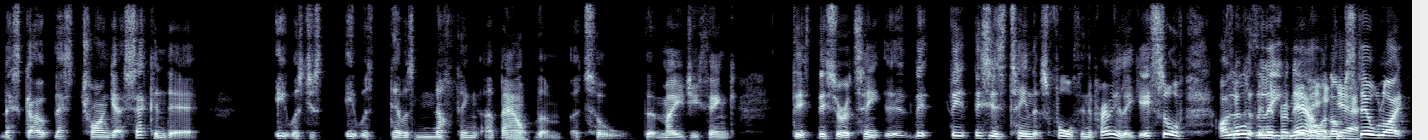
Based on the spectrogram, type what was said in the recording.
let's go, let's try and get a second here. It was just, it was there was nothing about mm. them at all that made you think. This, this are a team. Uh, this, this is a team that's fourth in the Premier League. It's sort of. I look at the in the league now, League, and I'm yeah. still like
